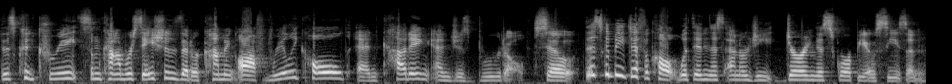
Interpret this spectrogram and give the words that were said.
this could create some conversations that are coming off really cold and cutting and just brutal. So this could be difficult within this energy during this Scorpio season.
